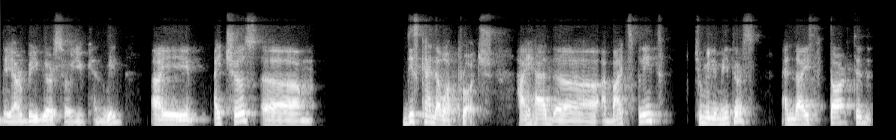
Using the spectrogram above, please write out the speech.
they are bigger so you can read. I, I chose um, this kind of approach. I had uh, a bite splint, two millimeters, and I started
